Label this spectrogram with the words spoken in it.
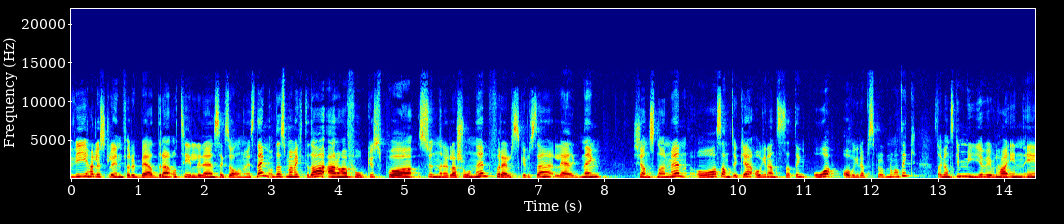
Vi har lyst til å innføre bedre og tidligere seksualundervisning. og det som er viktig da, er å ha fokus på sunne relasjoner, forelskelse, legning, kjønnsnormer og samtykke og grensesetting og overgrepsproblematikk. Så det er ganske mye vi vil ha inn i,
